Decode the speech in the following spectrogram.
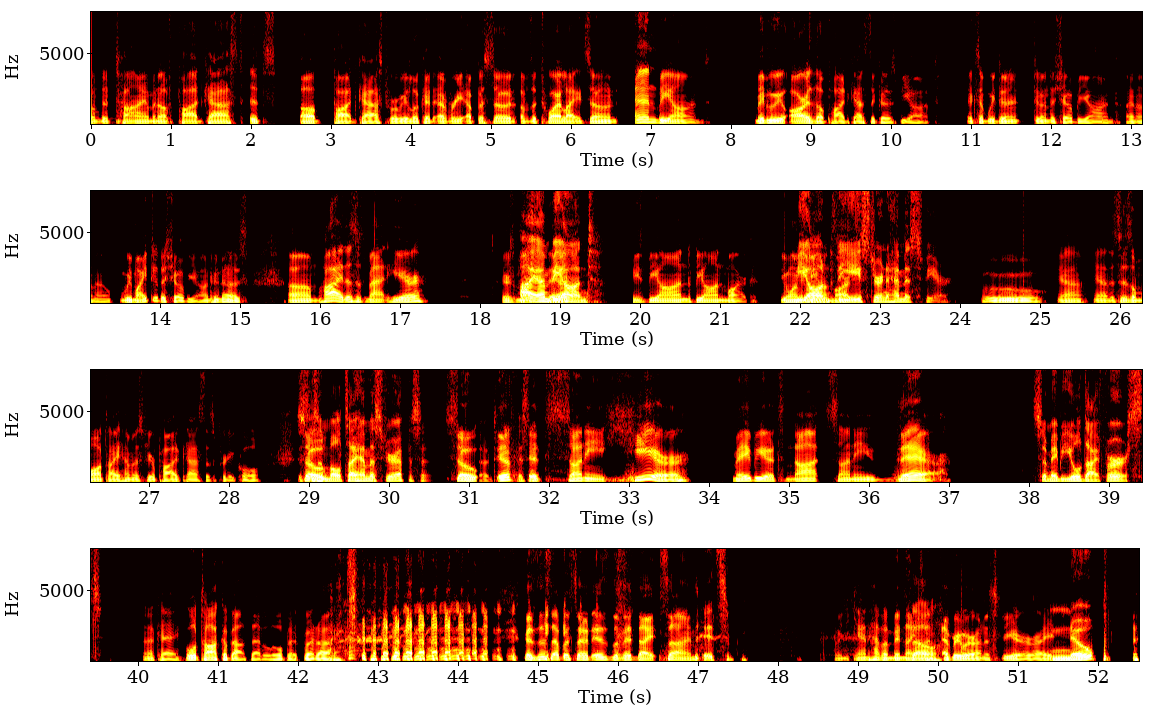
Welcome to Time Enough Podcast. It's a podcast where we look at every episode of The Twilight Zone and beyond. Maybe we are the podcast that goes beyond, except we didn't doing the show beyond. I don't know. We might do the show beyond. Who knows? Um, hi, this is Matt here. There's Mark Hi, I'm there. beyond He's beyond, beyond Mark. You want to be beyond the Eastern Hemisphere. Ooh, yeah, yeah. This is a multi-hemisphere podcast. That's pretty cool. This so is a multi-hemisphere episode. So if it? it's sunny here, maybe it's not sunny there. So maybe you'll die first. Okay, we'll talk about that a little bit, but uh because this episode is the midnight sun. it's I mean, you can't have a midnight So- sun everywhere on a sphere, right? nope.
